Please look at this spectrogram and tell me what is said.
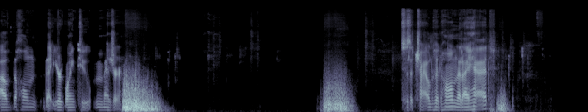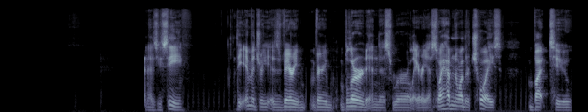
of the home that you're going to measure. This is a childhood home that I had. And as you see, the imagery is very, very blurred in this rural area. So I have no other choice but to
